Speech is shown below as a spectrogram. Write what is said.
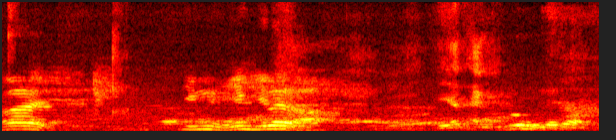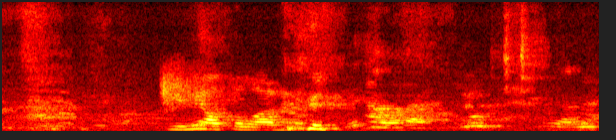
เฮ้ยยิงหนีอย่างนี้เลยเหรอำเดี๋ยวแทงทุกลูกเลยด้วยยิงไม่เอาตัวเลยไม่เอาอะไรลูกไม่เอาลูก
